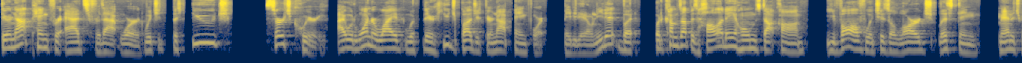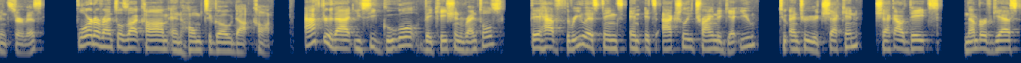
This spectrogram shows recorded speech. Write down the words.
they're not paying for ads for that word, which is a huge search query. I would wonder why, with their huge budget, they're not paying for it. Maybe they don't need it, but what comes up is holidayhomes.com, Evolve, which is a large listing management service, floridarentals.com, and hometogo.com. After that, you see Google Vacation Rentals. They have three listings, and it's actually trying to get you to enter your check in, check out dates, number of guests,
